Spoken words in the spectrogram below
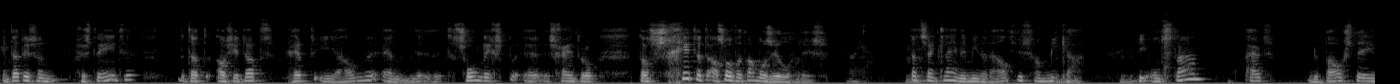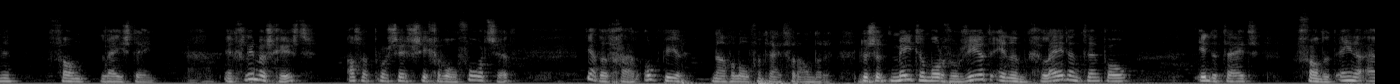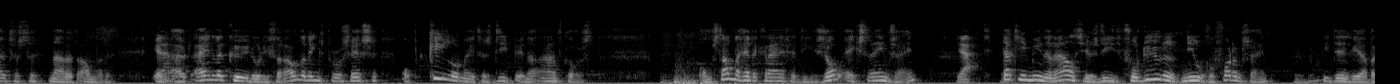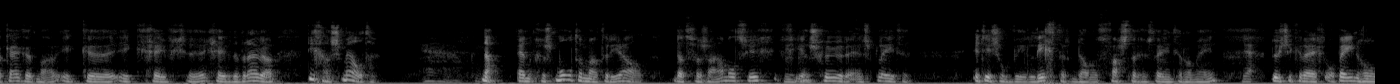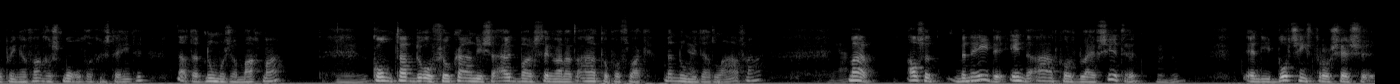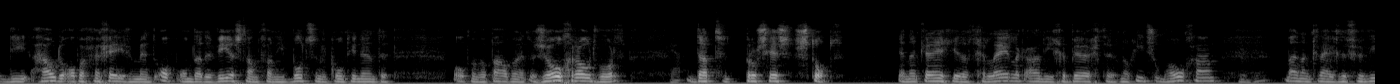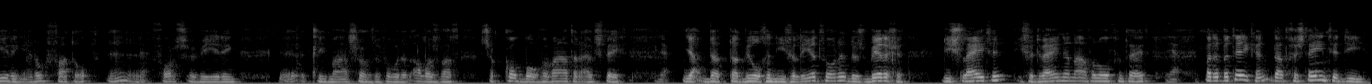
En dat is een gesteente dat als je dat hebt in je handen en de- het zonlicht eh, schijnt erop, dan schittert het alsof het allemaal zilver is. Oh ja. Dat zijn kleine mineraaltjes van mica. Mhm. Die ontstaan uit de bouwstenen van leisteen. Aha. En glimmerschist, als dat proces zich gewoon voortzet, ja, dat gaat ook weer na verloop van tijd veranderen. Dus het metamorfoseert in een glijdend tempo in de tijd van het ene uiterste naar het andere. En Ja. uiteindelijk kun je door die veranderingsprocessen op kilometers diep in de aardkorst omstandigheden krijgen die zo extreem zijn, Ja. dat die mineraaltjes die voortdurend nieuw gevormd zijn, Mhm. die denken, ja, bekijk het maar, ik, eh, ik, geef, eh, geef de brui aan, die gaan smelten. Ja. Nou, en gesmolten materiaal, dat verzamelt zich via Mhm. scheuren en spleten. Het is ook weer lichter dan het vaste gesteente eromheen. Ja. Dus je krijgt opeenhopingen van gesmolten gesteente. Nou, dat noemen ze magma. Mhm. Komt dat door vulkanische uitbarsting aan het aardoppervlak, dan noem je dat lava. Ja. Maar als het beneden in de aardkorst blijft zitten, Mhm. en die botsingsprocessen die houden op een gegeven moment op, omdat de weerstand van die botsende continenten op een bepaald moment zo groot wordt, dat het proces stopt. En dan krijg je dat geleidelijk aan die gebergten nog iets omhoog gaan, Mhm. maar dan krijgt de verwering er ook vat op. Hè? Ja. Eh, het klimaat zorgt ervoor dat alles wat zijn kop boven water uitsteekt, Ja. ja, dat, dat wil geniveleerd worden. Dus bergen die slijten, die verdwijnen na verloop van tijd. Ja. Maar dat betekent dat gesteenten die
